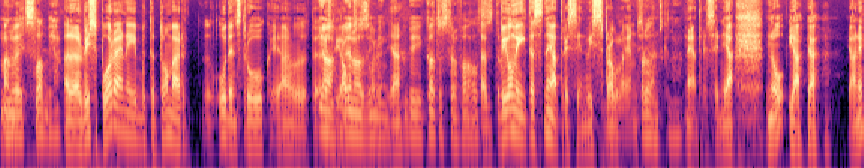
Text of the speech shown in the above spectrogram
man veicas labi. Jā. Ar visu porainību, tad tomēr ūdens trūka. Jā, jā viennozīmīgi. Jā. Bija katastrofāls. Tad pilnīgi tas neatrisina visas problēmas. Protams, jā. ka ne. neatrisina. Jā, nu, jā, jā. Jā, ne?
